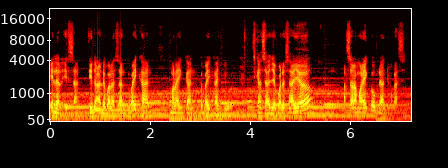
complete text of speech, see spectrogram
ilal ihsan. Tidak ada balasan kebaikan melainkan kebaikan juga. Sekian sahaja pada saya. Assalamualaikum dan terima kasih.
